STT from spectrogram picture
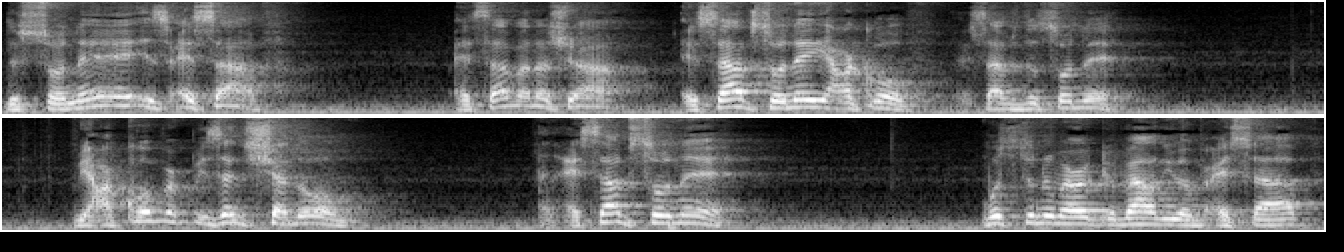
The Soneh is Esav. Esav Arasha. Esav Soneh Yaakov. Esav is the Soneh. Yaakov represents Shalom. And Esav Soneh. What's the numerical value of Esav?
